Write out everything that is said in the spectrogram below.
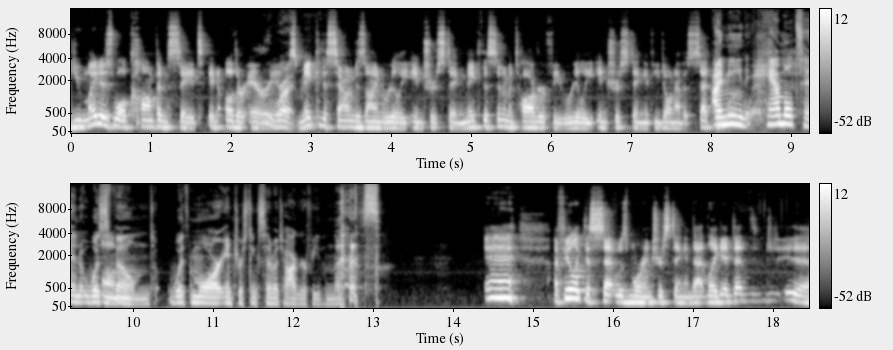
you might as well compensate in other areas. Right. Make the sound design really interesting. Make the cinematography really interesting if you don't have a set. I mean, with. Hamilton was Um, filmed with more interesting cinematography than this. eh, I feel like the set was more interesting in that. Like it, that, eh,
